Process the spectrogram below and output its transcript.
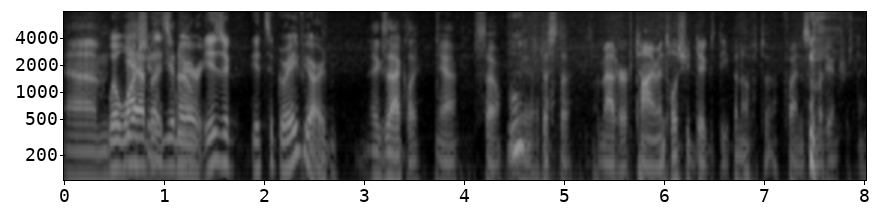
Um, Well, yeah, Washington but, you Square know, is a it's a graveyard. exactly. Yeah. So, Mm. yeah, just a, a matter of time until she digs deep enough to find somebody interesting.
